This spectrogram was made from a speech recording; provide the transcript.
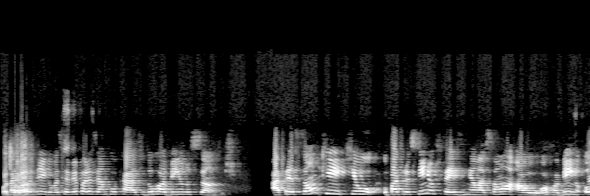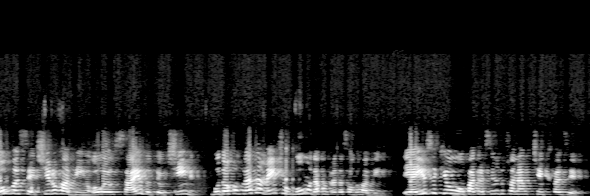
Pode Mas, falar. Rodrigo, você vê, por exemplo, o caso do Robinho no Santos. A pressão que, que o, o patrocínio fez em relação ao, ao, Robinho, ou você tira o Robinho ou eu saio do teu time, mudou completamente o rumo da contratação do Robinho. E é isso que o, o patrocínio do Flamengo tinha que fazer.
